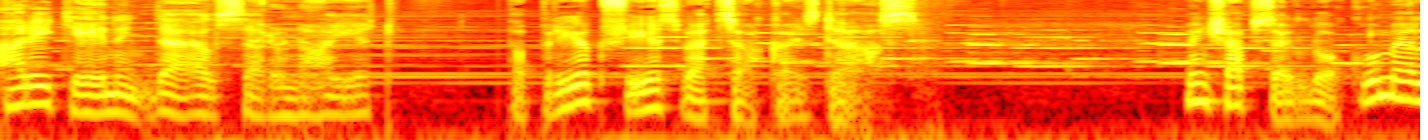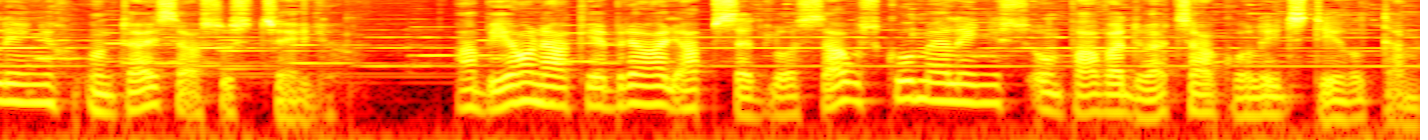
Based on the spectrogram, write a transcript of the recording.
Arī ķēniņa dēls sarunājiet. Pa priekšu ies vecākais dēls. Viņš apsēdo kumeliņu un taisās uz ceļu. Abi jaunākie brāļi apsedlo savus kumeliņus un pavada vecāko līdz tiltam.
